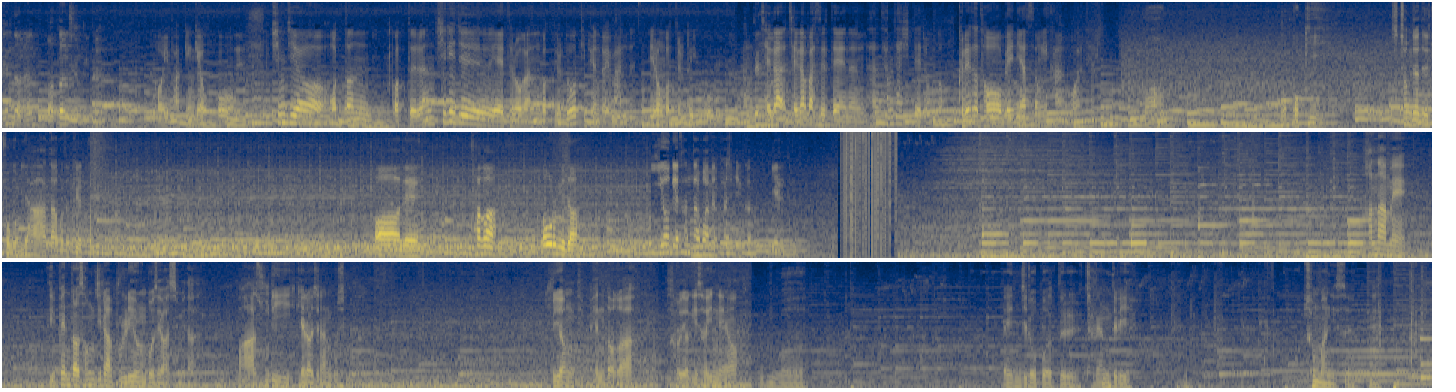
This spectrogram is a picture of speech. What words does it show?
디펜더는 어떤 차입니까? 거의 바뀐 게 없고 네. 심지어 어떤 것들은 시리즈에 들어가는 것들도 디펜더에 맞는 이런 것들도 있고 한 네. 제가 제가 봤을 때는 한 3, 40대 정도 그래서 더 매니아성이 강한 것 같아요. 와 떡볶이 시청자들이 조금 야하다고 느낄 것. 아, 네. 차가 떠오릅니다. 2억에 산다고 하면 파십니까? 하남의 디펜더 성지라 불리우는 곳에 왔습니다. 마수리 게러지라는 곳입니다. 구형 디펜더가 바로 여기 서 있네요. 우와. 렌지로버들 차량들이 엄청 많이 있어요. 네.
